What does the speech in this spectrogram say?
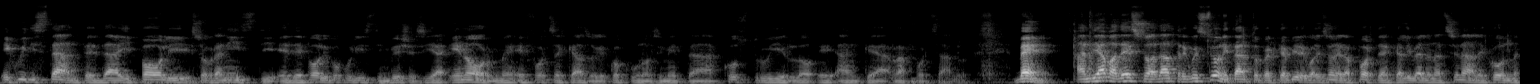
equidistante dai poli sovranisti e dai poli populisti invece sia enorme e forse è il caso che qualcuno si metta a costruirlo e anche a rafforzarlo. Bene, andiamo adesso ad altre questioni, tanto per capire quali sono i rapporti anche a livello nazionale con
